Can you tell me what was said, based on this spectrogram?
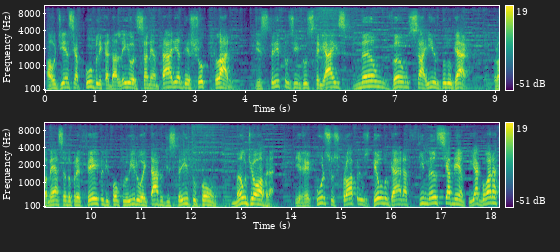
A audiência pública da lei orçamentária deixou claro: distritos industriais não vão sair do lugar. Promessa do prefeito de concluir o oitavo distrito com mão de obra e recursos próprios deu lugar a financiamento. E agora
